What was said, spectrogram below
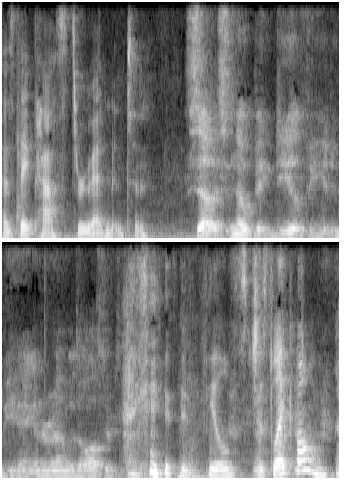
as they pass through Edmonton. So it's no big deal for you to be hanging around with authors. it feels just like home.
